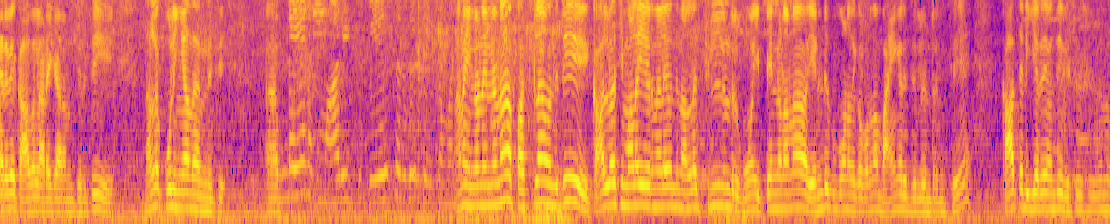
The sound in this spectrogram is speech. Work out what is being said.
ஏறவே காதல் அடைக்க ஆரம்பிச்சிருச்சு. நல்ல கூலிங்காக தான் இருந்துச்சு. ஆனால் இன்னொன்று என்னென்னா ஃபர்ஸ்ட்லாம் வந்துட்டு கால்வாசி மலை ஏறினாலே வந்து நல்லா சில்லுன்னு இருக்கும். இப்போ என்னன்னா எண்டுக்கு போனதுக்கப்புறம் தான் பயங்கர சில்லுன்னு இருந்துச்சு. காத்தடிக்கிறதே வந்து விசு விசுன்னு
